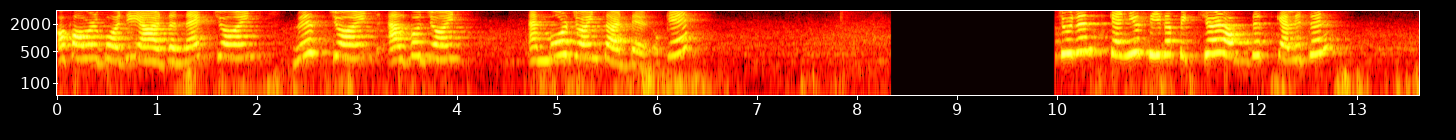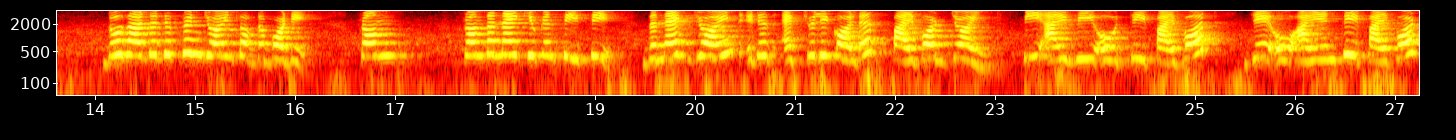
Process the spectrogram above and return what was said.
of our body are the neck joint, wrist joint, elbow joint and more joints are there. Okay? Students, can you see the picture of the skeleton? Those are the different joints of the body. From, from the neck you can see, see, the neck joint, it is actually called as pivot joint. P-I-V-O-T, pivot, J-O-I-N-T, pivot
